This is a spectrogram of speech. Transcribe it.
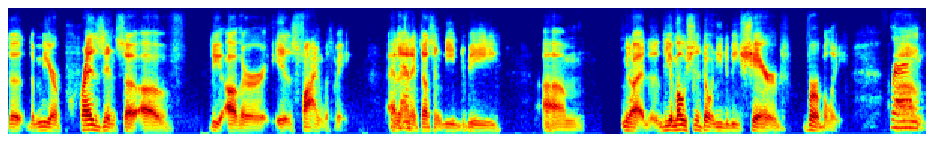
the the mere presence of, of the other is fine with me. And Yeah. and it doesn't need to be um, you know, the emotions don't need to be shared verbally. right. Um,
